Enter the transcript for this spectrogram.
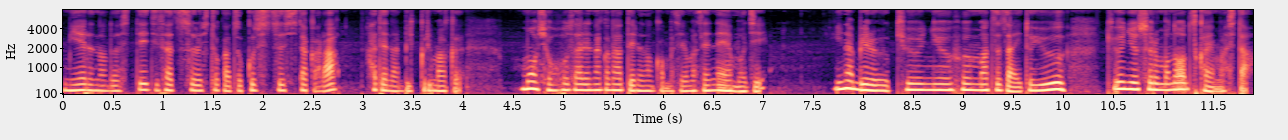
見えるなどして自殺する人が続出したから、はてなびっくりマーク。もう処方されなくなっているのかもしれませんね。絵文字。イナビル吸入粉末剤という吸入するものを使いました。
